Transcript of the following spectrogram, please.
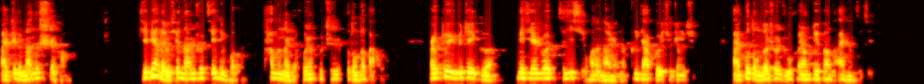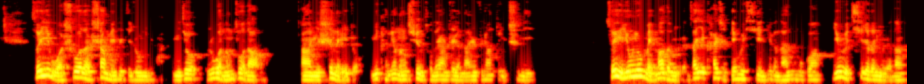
哎，这个男的嗜好。即便呢有些男人说接近过了，他们呢也浑然不知，不懂得把握。而对于这个那些说自己喜欢的男人呢，更加不会去争取，哎，不懂得说如何让对方呢爱上自己。所以我说的上面这几种女人，你就如果能做到啊，你是哪一种，你肯定能迅速的让这个男人非常对你痴迷。所以拥有美貌的女人，在一开始便会吸引这个男人的目光；拥有气质的女人呢，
